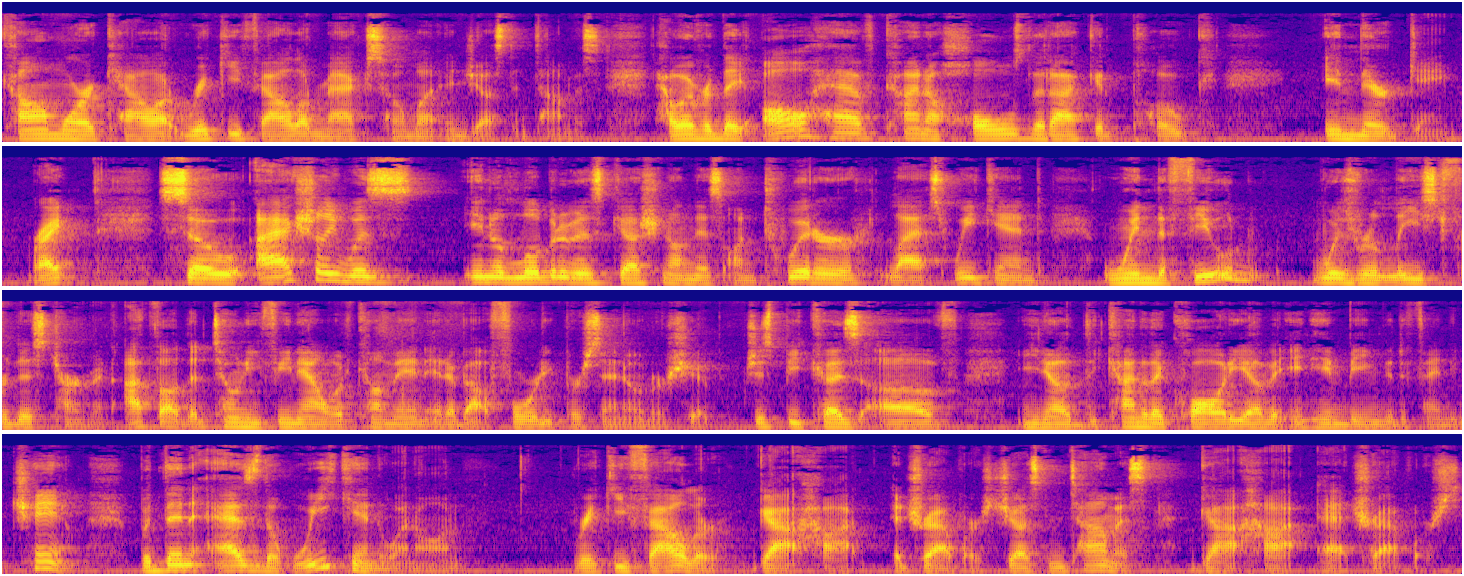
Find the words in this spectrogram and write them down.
Collin Morikawa, Rickie Fowler, Max Homa, and Justin Thomas. However, they all have kind of holes that I could poke in their game, right? So I actually was in a little bit of a discussion on this on Twitter last weekend when the field was released for this tournament. I thought that Tony Finau would come in at about 40% ownership just because of, you know, the kind of the quality of it in him being the defending champ. But then as the weekend went on, Rickie Fowler got hot at Travelers. Justin Thomas got hot at Travelers.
